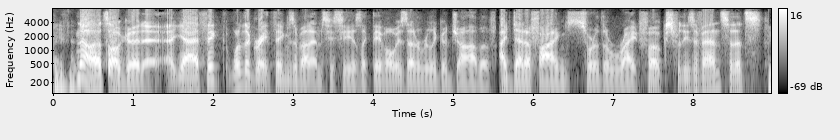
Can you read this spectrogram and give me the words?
way. No, that's all good. Uh, yeah, I think one of the great things about MCC is like they've always done a really good job of identifying sort of the right folks for these events. So that's Hmm.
